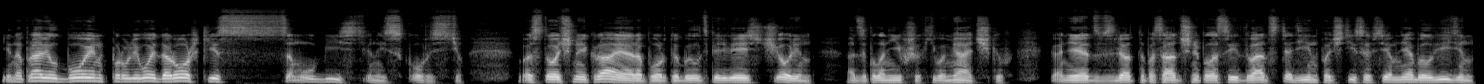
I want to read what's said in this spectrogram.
и направил Боинг по рулевой дорожке с самоубийственной скоростью. Восточный край аэропорта был теперь весь черен от заполонивших его мячиков. Конец взлетно-посадочной полосы 21 почти совсем не был виден,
